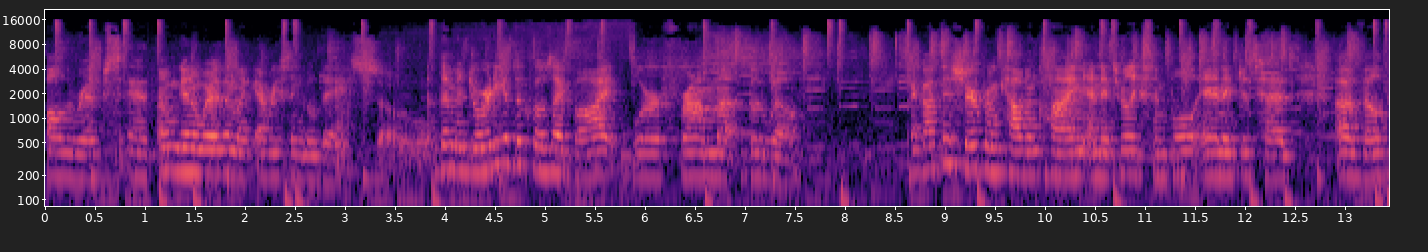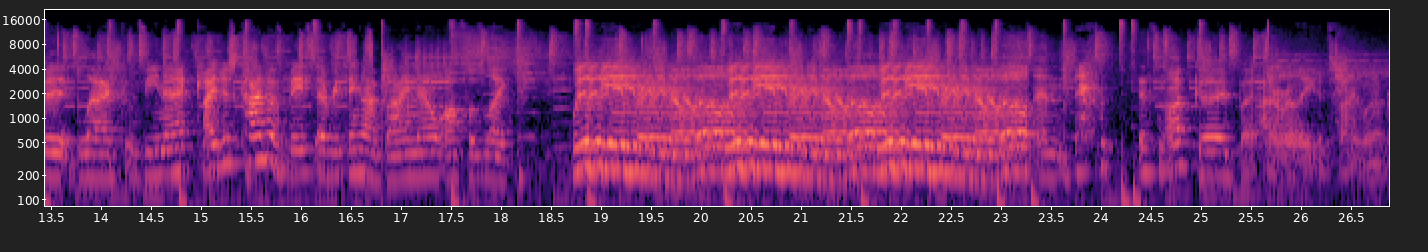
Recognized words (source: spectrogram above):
all the rips and I'm gonna wear them like every single day. So the majority of the clothes I bought were from Goodwill. I got this shirt from Calvin Klein and it's really simple and it just has a velvet black v-neck. I just kind of base everything I buy now off of like would it be in Brandy Melville? Would it be in Brandy Melville? Would it be in Brandy Melville? And it's not good, but I don't really, it's fine, whatever.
